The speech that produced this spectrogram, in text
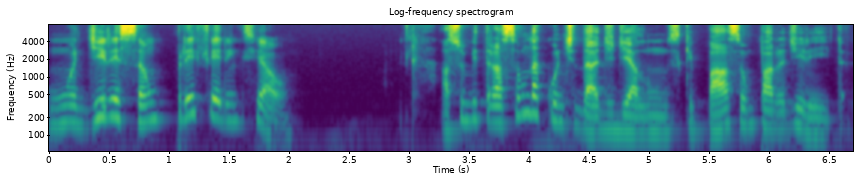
uma direção preferencial. A subtração da quantidade de alunos que passam para a direita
